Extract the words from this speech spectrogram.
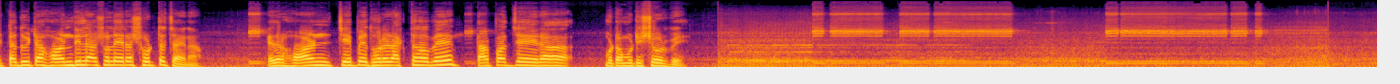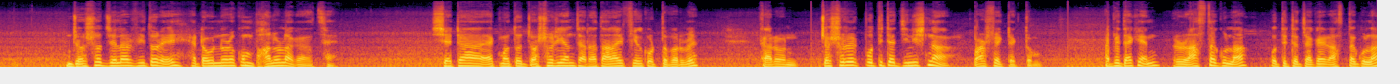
একটা দুইটা হর্ন দিলে আসলে এরা সরতে চায় না। এদের হর্ন চেপে ধরে রাখতে হবে, তারপর যে এরা মোটামুটি সরবে। যশোর জেলার ভিতরে একটা অন্যরকম ভালো লাগা আছে। সেটা একমাত্র যশোরিয়ান যারা, তারাই ফিল করতে পারবে। কারণ যশোরের প্রতিটা জিনিস না পারফেক্ট একদম। আপনি দেখেন রাস্তাগুলা, প্রতিটা জায়গায় রাস্তাগুলা।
